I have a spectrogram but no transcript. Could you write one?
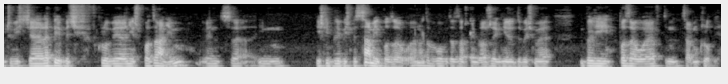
Oczywiście lepiej być w klubie niż poza nim, więc e, im, jeśli bylibyśmy sami poza UE, no to byłoby to znacznie gorzej niż gdybyśmy byli poza UE w tym całym klubie.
